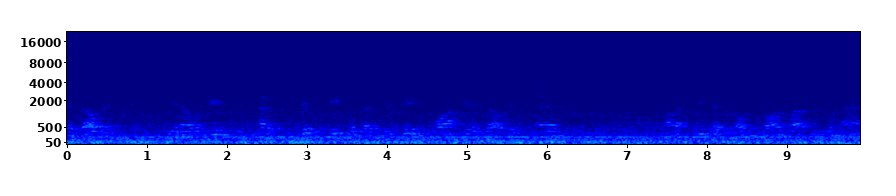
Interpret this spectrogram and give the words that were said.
as elders, you know, when you have a group of people that you're being flocked here as elders, and how that can be difficult and drawing lessons from that,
